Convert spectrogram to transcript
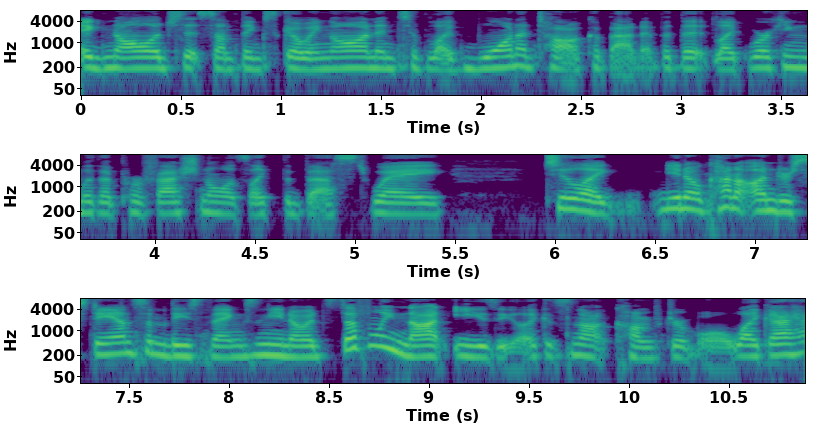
acknowledge that something's going on and to like want to talk about it. But that like working with a professional is like the best way to like you know kind of understand some of these things. And you know, it's definitely not easy. Like it's not comfortable. Like I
